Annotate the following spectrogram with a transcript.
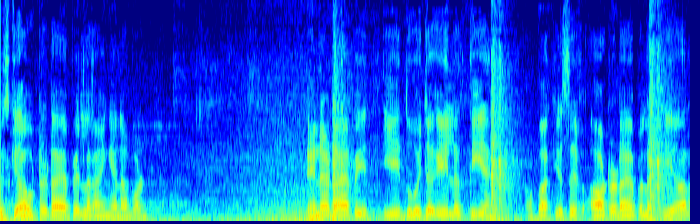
इसके आउटर डाया पे लगाएँगे ना बॉन्ड इनर डाया पे ये दो जगह ही लगती है, और बाकी सिर्फ़ आउटर डाया पे लगती है और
